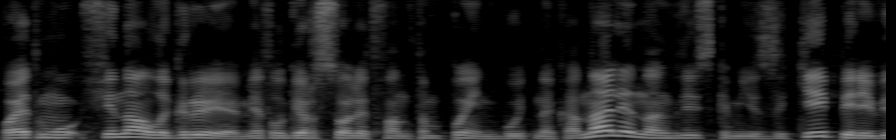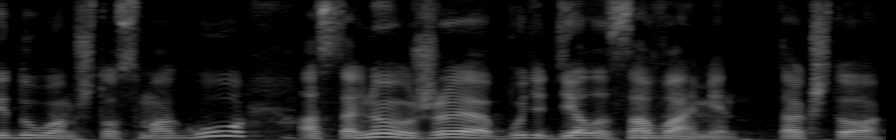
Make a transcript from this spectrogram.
Поэтому финал игры Metal Gear Solid Phantom Pain будет на канале на английском языке. Переведу вам, что смогу. Остальное уже будет дело за вами. Так что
